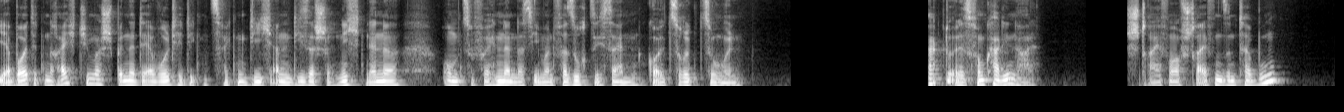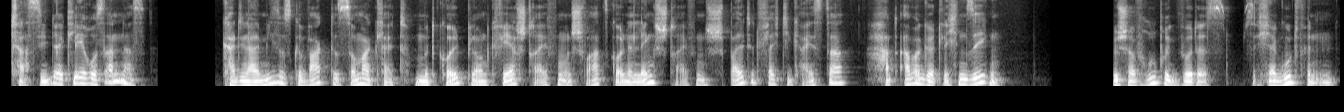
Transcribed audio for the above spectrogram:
Die erbeuteten Reichtümer spendet er wohltätigen Zwecken, die ich an dieser Stelle nicht nenne, um zu verhindern, dass jemand versucht, sich sein Gold zurückzuholen. Aktuelles vom Kardinal. Streifen auf Streifen sind tabu? Das sieht der Klerus anders. Kardinal Mises gewagtes Sommerkleid mit goldblauen Querstreifen und schwarz-goldenen Längsstreifen spaltet vielleicht die Geister, hat aber göttlichen Segen. Bischof Rübrig würde es sicher gut finden,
